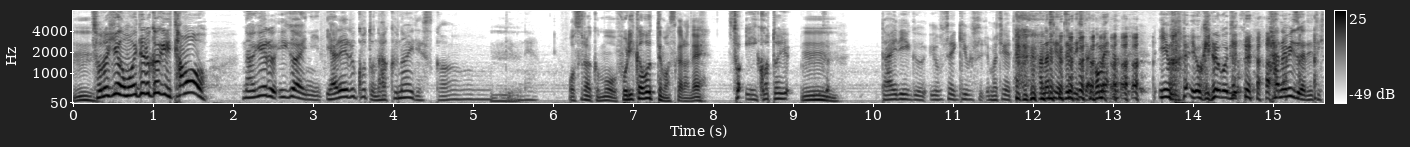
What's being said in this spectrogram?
うん。その火が燃えてる限り弾を投げる以外にやれることなくないですか？っていうね。おそらくもう振りかぶってますからね。そう、いいこと言う。うん。大リーグ養成ギブス間違えた。話が出てきた。ごめん。今余計なこと言って鼻水が出てき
